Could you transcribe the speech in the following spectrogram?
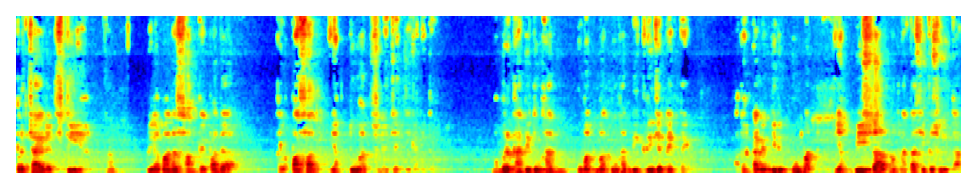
percaya dan setia. Bila mana sampai pada kelepasan yang Tuhan sudah janjikan itu. Memberkati Tuhan, umat-umat Tuhan di gereja Menteng. Agar kami menjadi umat yang bisa mengatasi kesulitan.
